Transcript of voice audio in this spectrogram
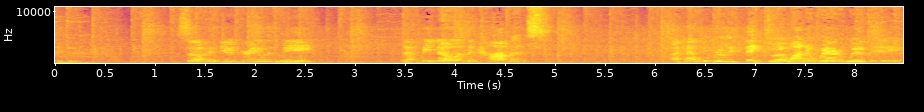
so if you agree with me, let me know in the comments. I had to really think, do I want to wear it with a,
